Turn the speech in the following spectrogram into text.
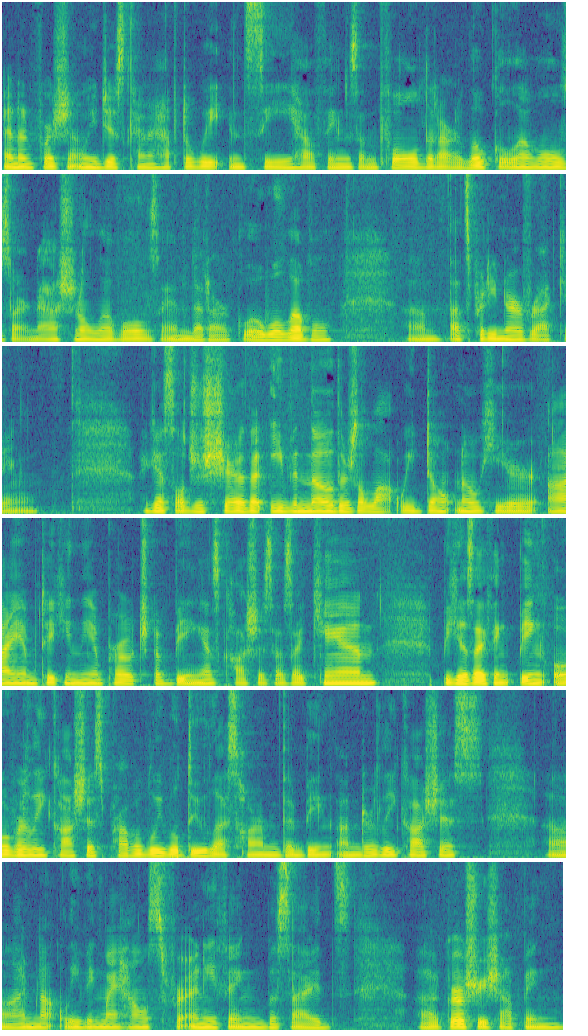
And unfortunately, we just kind of have to wait and see how things unfold at our local levels, our national levels, and at our global level. Um, that's pretty nerve wracking. I guess I'll just share that even though there's a lot we don't know here, I am taking the approach of being as cautious as I can because I think being overly cautious probably will do less harm than being underly cautious. Uh, I'm not leaving my house for anything besides uh, grocery shopping,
